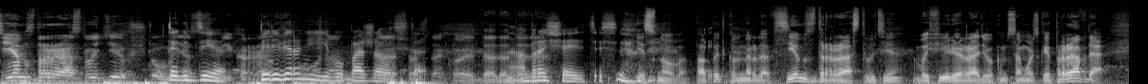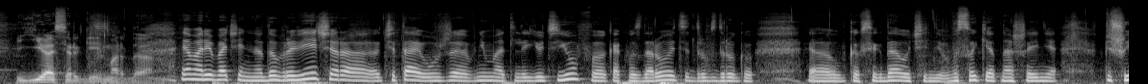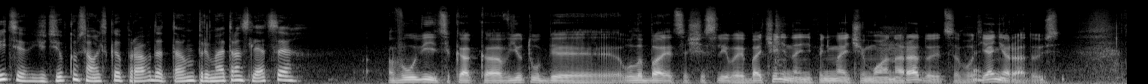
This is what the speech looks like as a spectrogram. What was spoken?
Всем здравствуйте. Что Ты где? Переверни его, пожалуйста. Да, что ж такое? Да, да, да, да. Обращайтесь. И снова. Попытка номер два. Всем здравствуйте. В эфире радио «Комсомольская правда». Я Сергей Мордан. Я Мария Баченина. Добрый вечер. Читаю уже внимательно YouTube. Как вы здороваете друг с другом. Э, Как всегда, очень высокие отношения. Пишите. YouTube «Комсомольская правда». Там прямая трансляция. Вы увидите, как э, в Ютубе улыбается счастливая Баченина, не понимая, чему она радуется. Вот я не радуюсь.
